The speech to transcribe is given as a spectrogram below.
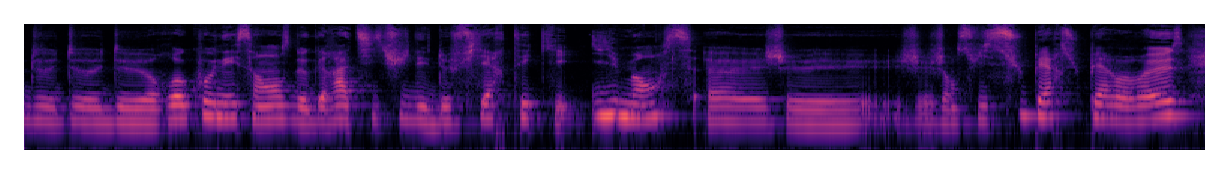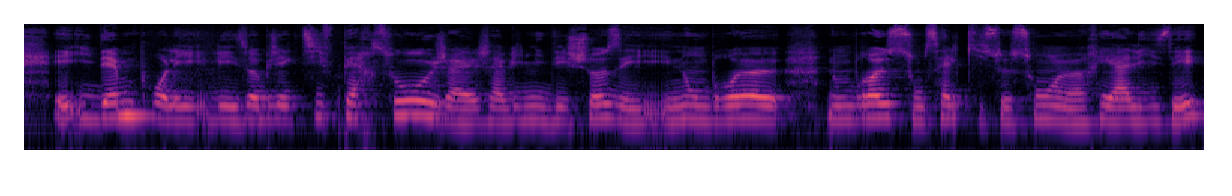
de, reconnaissance, de gratitude et de fierté qui est immense. Euh, j'en suis super, super heureuse. Et idem pour les, objectifs perso, j'avais mis des choses et, nombreuses sont celles qui se sont euh, réalisées.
